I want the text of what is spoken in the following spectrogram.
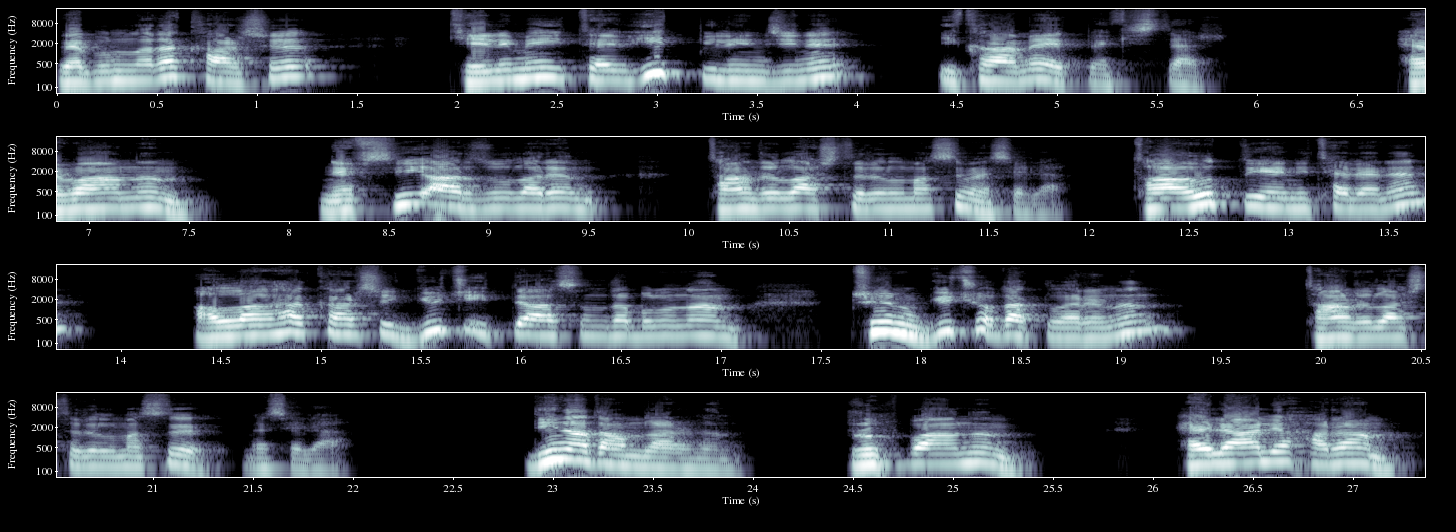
ve bunlara karşı kelime-i tevhid bilincini ikame etmek ister. Hevanın, nefsi arzuların tanrılaştırılması mesela. Tağut diye nitelenen Allah'a karşı güç iddiasında bulunan tüm güç odaklarının tanrılaştırılması mesela. Din adamlarının, ruhbanın helali haram,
